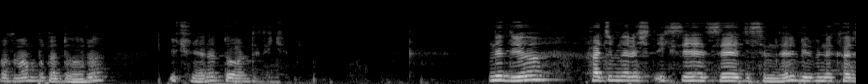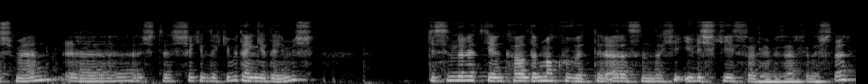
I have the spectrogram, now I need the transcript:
O zaman bu da doğru. Üçüne de doğru dedik. Ne diyor? Hacimler eşit X, Y, Z cisimleri birbirine karışmayan e, işte şekildeki bir dengedeymiş. Cisimler etken kaldırma kuvvetleri arasındaki ilişkiyi soruyor bize arkadaşlar.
